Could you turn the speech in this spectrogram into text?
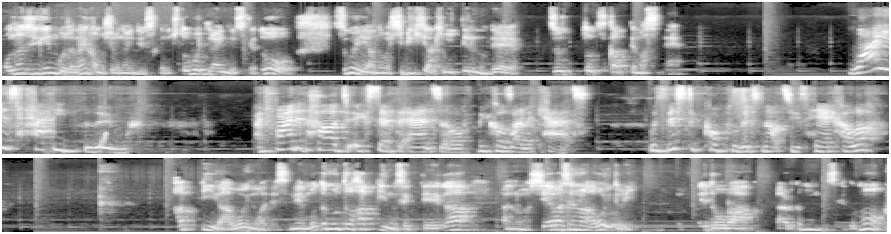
同じ言語じゃないかもしれないんですけどちょっと覚えてないんですけどすごいあの響きが気に入ってるのでずっと使ってますね。Why is happy blue? I find it hard to accept the answer because I'm a cat. Was this to compliment Natsu's hair color? ハッピーが青いのはですね、もともとハッピーの設定が、あの、幸せの青い鳥で童話があると思うんですけども、こ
